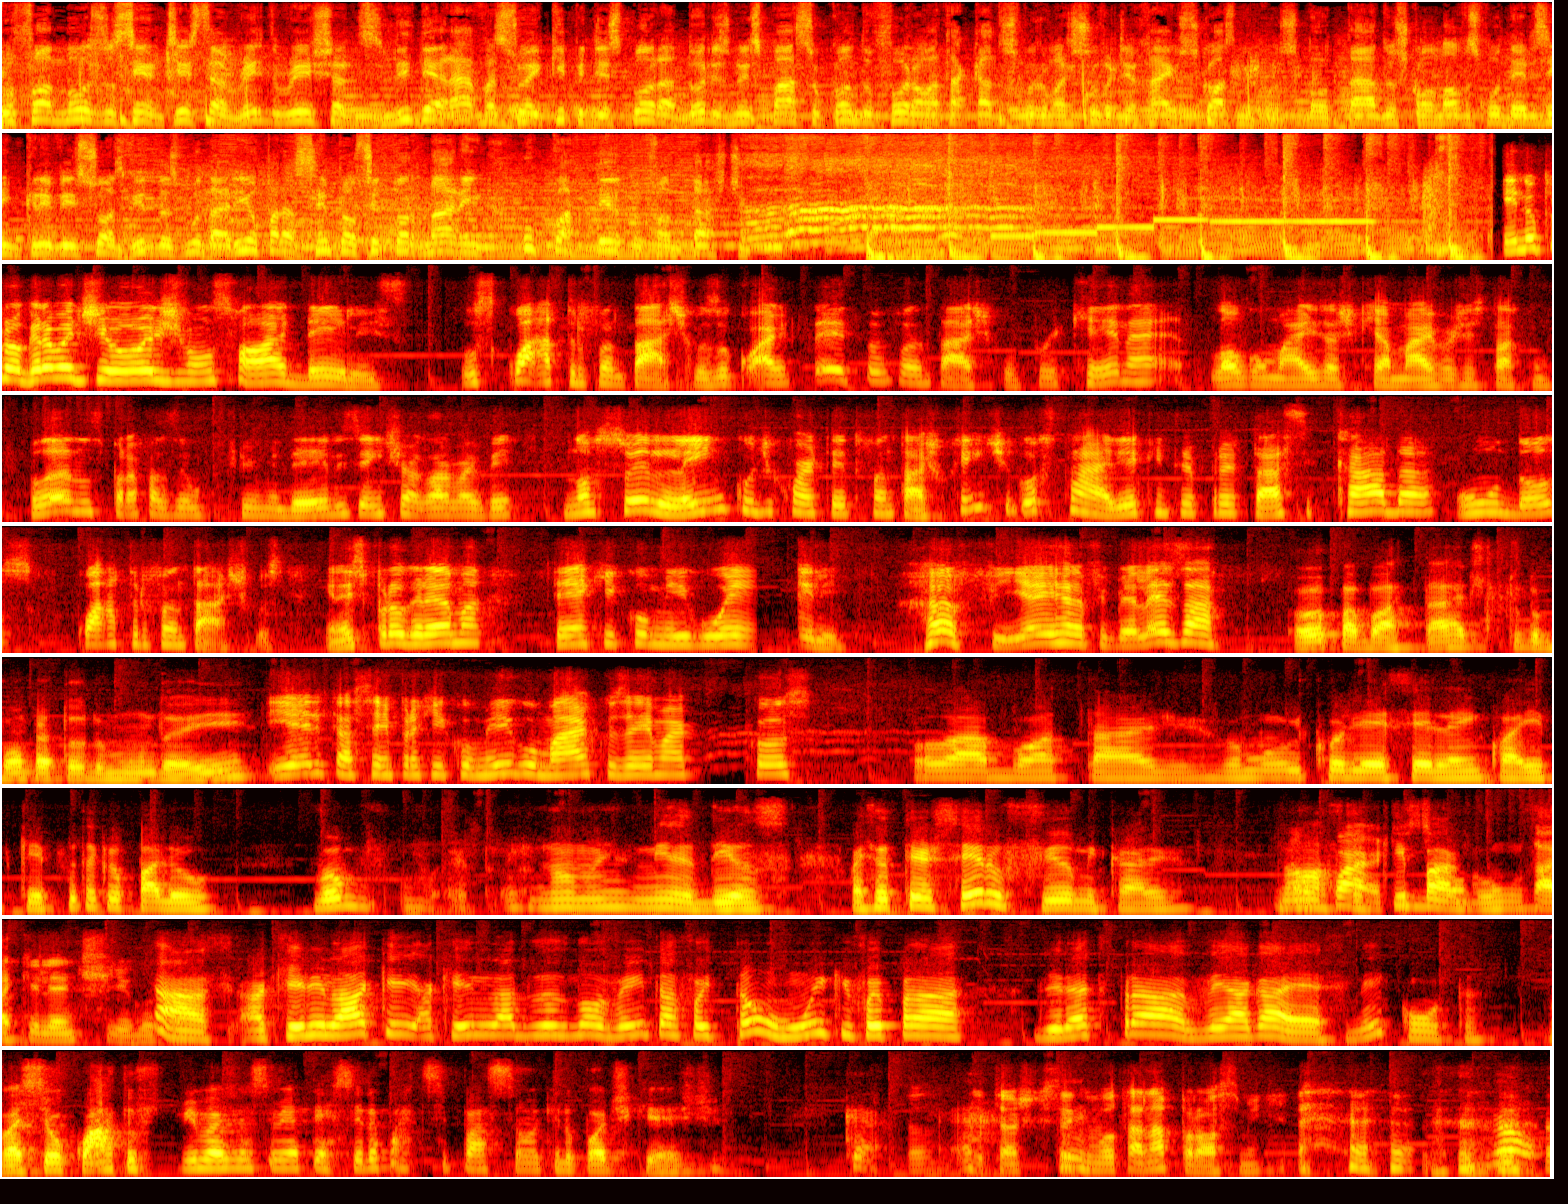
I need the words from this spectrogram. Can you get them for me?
O famoso cientista Reed Richards liderava sua equipe de exploradores no espaço quando foram atacados por uma chuva de raios cósmicos. Dotados com novos poderes incríveis, suas vidas mudariam para sempre ao se tornarem o Quarteto Fantástico. E no programa de hoje vamos falar deles os quatro fantásticos, o quarteto fantástico, porque, né, logo mais acho que a Marvel já está com planos para fazer um filme deles e a gente agora vai ver nosso elenco de quarteto fantástico, que a gente gostaria que interpretasse cada um dos quatro fantásticos. E nesse programa tem aqui comigo ele, Huff. E aí, Huff, beleza? Opa, boa tarde, tudo bom para todo mundo aí? E ele tá sempre aqui comigo, Marcos. E aí, Marcos? Olá, boa tarde. Vamos escolher esse elenco aí, porque puta que o pariu Vamos. Não, meu Deus. Vai ser o terceiro filme, cara. Nossa, quarto, que bagunça. Tá aquele antigo. Tá? Ah, aquele lá, que, aquele lá dos anos 90 foi tão ruim que foi para direto pra VHS, nem conta. Vai ser o quarto filme, mas vai ser minha terceira participação aqui no podcast. Então, então acho que você tem que voltar na próxima, hein? Não,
